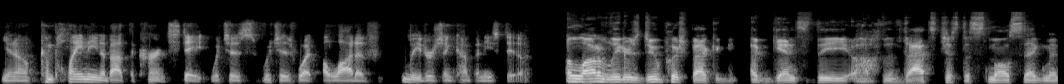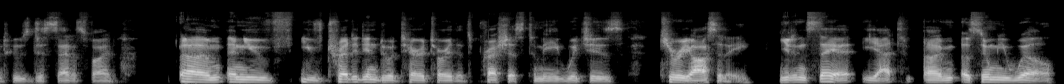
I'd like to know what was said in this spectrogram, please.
you know complaining about the current state, which is which is what a lot of leaders and companies do. A lot of leaders do push back against the oh, that's just a small segment who's dissatisfied um, and you've you've treaded into a territory that's precious to me, which is curiosity. You didn't say it yet. I assume you will.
